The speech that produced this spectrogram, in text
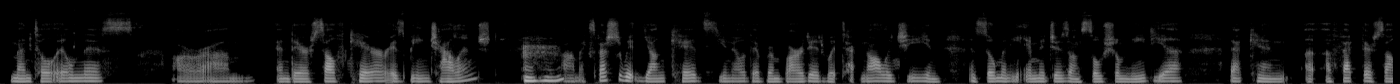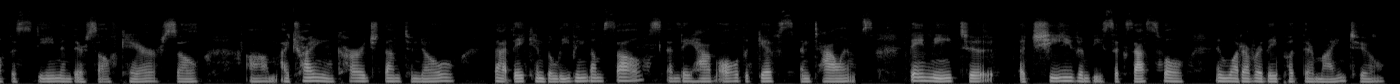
mental illness or, um, and their self care is being challenged mm-hmm. um, especially with young kids. You know, they're bombarded with technology and, and so many images on social media that can uh, affect their self esteem and their self care. So um, I try and encourage them to know that they can believe in themselves and they have all the gifts and talents they need to achieve and be successful in whatever they put their mind to.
